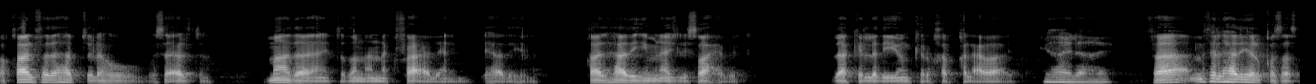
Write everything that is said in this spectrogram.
فقال فذهبت له وسألته ماذا يعني تظن أنك فاعل يعني بهذه قال هذه من أجل صاحبك ذاك الذي ينكر خرق العوائد. يا إلهي فمثل هذه القصص.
